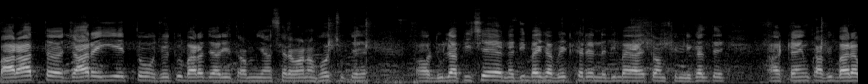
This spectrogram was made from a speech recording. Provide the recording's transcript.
बारात जा रही है तो जोधपुर बारात जा रही है तो हम यहाँ से रवाना हो चुके हैं और दूल्हा पीछे है, नदीम भाई का वेट करें नदीम भाई आए तो हम फिर निकलते हैं। टाइम काफ़ी बारह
